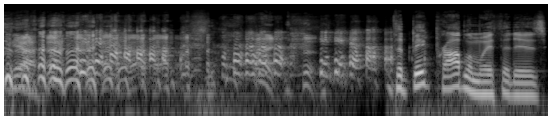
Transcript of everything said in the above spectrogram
Yeah. yeah. the big problem with it is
